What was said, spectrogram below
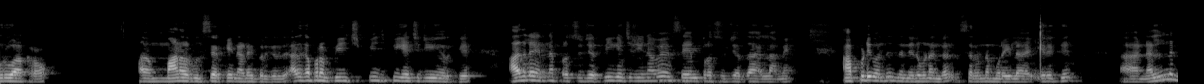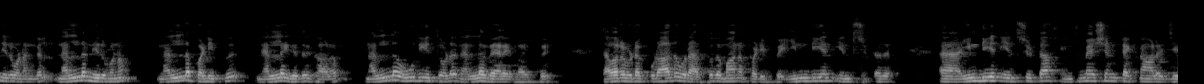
உருவாக்குறோம். மாணவர்கள் சேர்க்கை நடைபெறுகிறது. அதுக்கப்புறம் பிஹெச் பிஹெச் பிஹெச்டியும் இருக்குது அதில் என்ன ப்ரொசீஜர் பிஹெச்டினாவே சேம் ப்ரொசீஜர் தான் எல்லாமே. அப்படி வந்து இந்த நிறுவனங்கள் சிறந்த முறையில் இருக்குது நல்ல நிறுவனங்கள் நல்ல நிறுவனம் நல்ல படிப்பு நல்ல எதிர்காலம் நல்ல ஊதியத்தோட நல்ல வேலை வாய்ப்பு தவறவிடக்கூடாத ஒரு அற்புதமான படிப்பு. இந்தியன் இன்ஸ்டியூட் அது Indian institute of information technology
